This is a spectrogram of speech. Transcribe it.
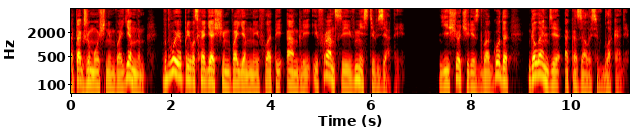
а также мощным военным, вдвое превосходящим военные флоты Англии и Франции вместе взятые. Еще через два года Голландия оказалась в блокаде.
